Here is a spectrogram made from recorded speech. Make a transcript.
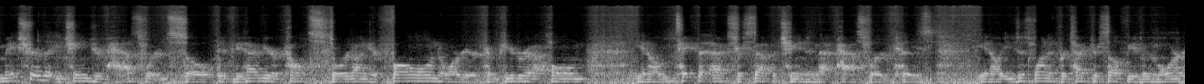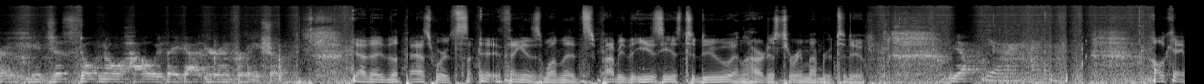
make sure that you change your passwords. So if you have your account stored on your phone or your computer at home, you know, take the extra step of changing that password because, you know, you just want to protect yourself even more, and you just don't know how they got your information. Yeah, the, the password uh, thing is one that's probably the easiest to do and the hardest to remember to do. Yep. Yeah. Okay.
